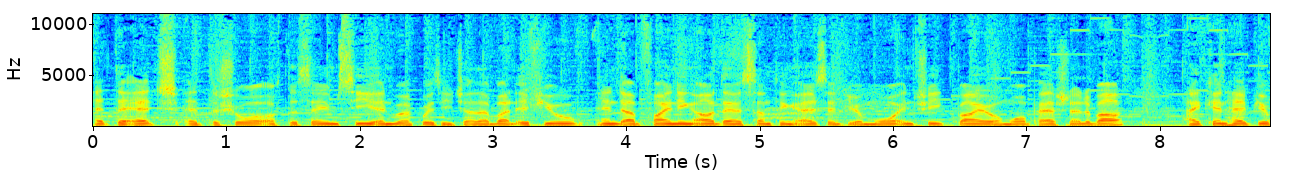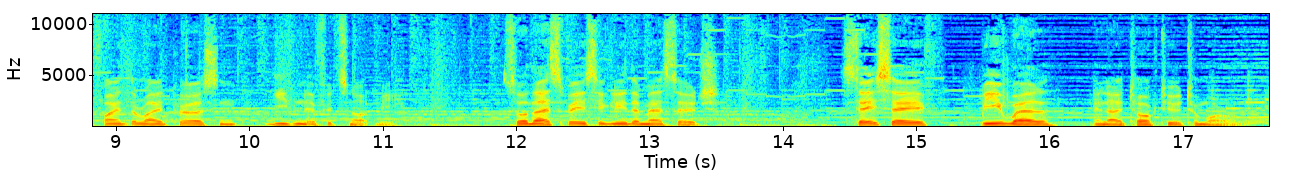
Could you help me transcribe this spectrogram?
at the edge, at the shore of the same sea and work with each other. But if you end up finding out there's something else that you're more intrigued by or more passionate about, I can help you find the right person, even if it's not me. So that's basically the message. Stay safe, be well, and I talk to you tomorrow.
